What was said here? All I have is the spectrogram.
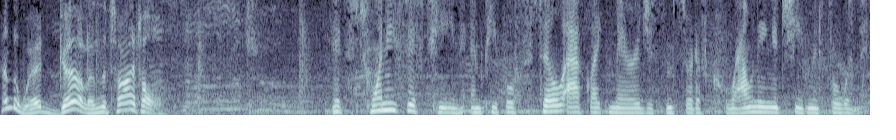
and the word girl in the title. It's 2015, and people still act like marriage is some sort of crowning achievement for women.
